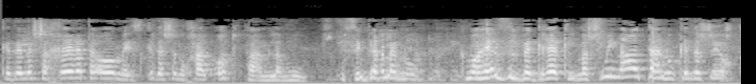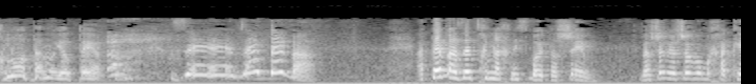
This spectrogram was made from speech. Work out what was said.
כדי לשחרר את העומס, כדי שנוכל עוד פעם למות. הוא סידר לנו, כמו הזל וגרטל, משמינה אותנו כדי שיאכלו אותנו יותר. זה, זה הטבע. הטבע הזה צריכים להכניס בו את השם. והשם יושב ומחכה.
